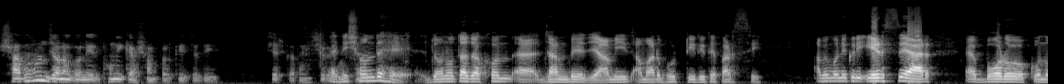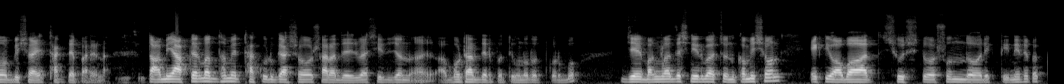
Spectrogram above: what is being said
সাধারণ জনগণের ভূমিকা সম্পর্কে যদি শেষ কথা হিসেবে নিঃসন্দেহে জনতা যখন জানবে যে আমি আমার ভোটটি দিতে পারছি আমি মনে করি এর চেয়ে আর বড় কোনো বিষয় থাকতে পারে না। তো আমি আপনার মাধ্যমে ঠাকুরগা সহ সারা দেশবাসীর জন্য ভোটারদের প্রতি অনুরোধ করব যে বাংলাদেশ নির্বাচন কমিশন একটি অবাধ সুষ্ঠু সুন্দর একটি নিরপেক্ষ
